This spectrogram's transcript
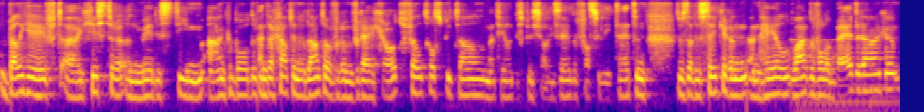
België heeft uh, gisteren een medisch team aangeboden. En dat gaat inderdaad over een vrij groot veldhospitaal met heel gespecialiseerde faciliteiten. Dus dat is zeker een, een heel waardevolle bijdrage.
